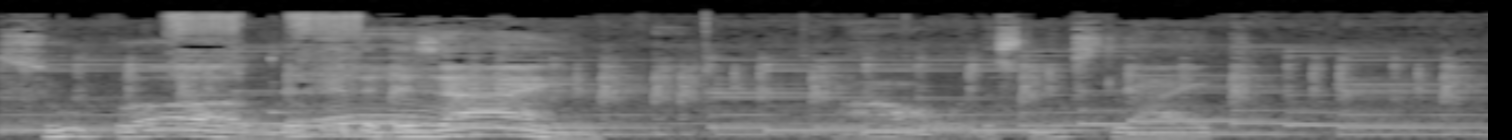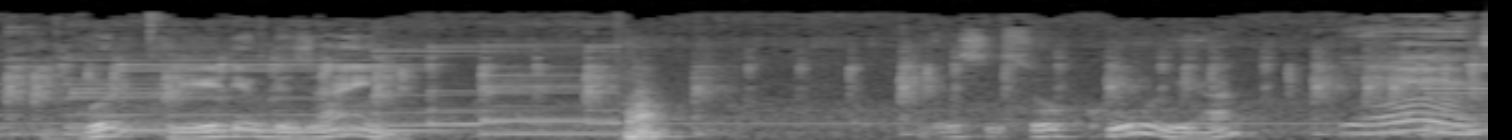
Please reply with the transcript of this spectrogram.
Superb! Look at the design. Wow, this looks like good creative design. This is so cool, Vihaan. Yes.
